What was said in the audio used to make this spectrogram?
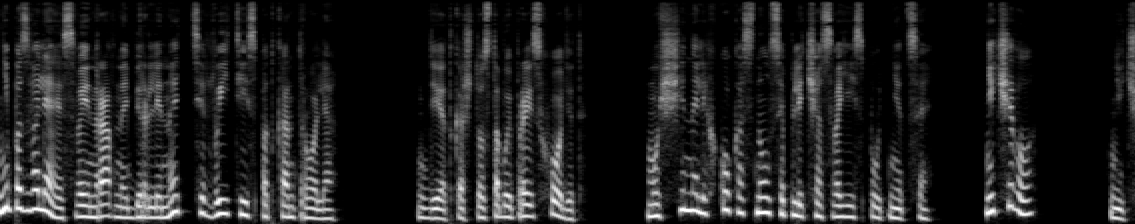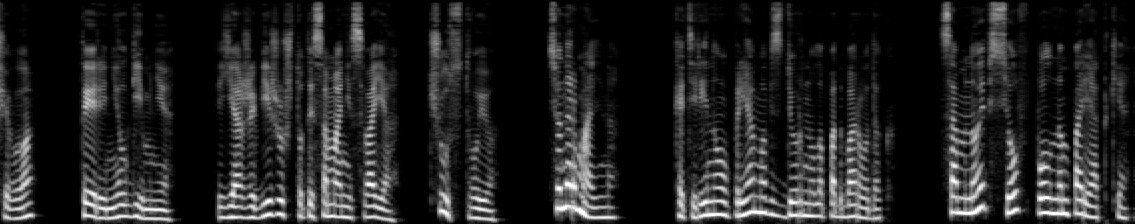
не позволяя своей нравной Берлинетте выйти из-под контроля. «Детка, что с тобой происходит?» Мужчина легко коснулся плеча своей спутницы. «Ничего». «Ничего? Терри, не лги мне. Я же вижу, что ты сама не своя. Чувствую». Все нормально. Катерина упрямо вздернула подбородок. «Со мной все в полном порядке».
